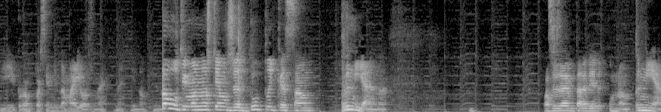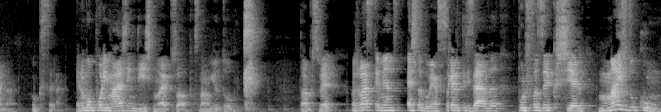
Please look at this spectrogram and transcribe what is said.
e pronto, parecendo ainda maiores, né? né? E não, e não. Para a última nós temos a duplicação peniana. Vocês devem estar a ver o nome, peniana. O que será? Eu não vou pôr imagem disto, não é pessoal? Porque senão o YouTube... Estão a perceber? Mas basicamente esta doença é caracterizada por fazer crescer mais do que um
